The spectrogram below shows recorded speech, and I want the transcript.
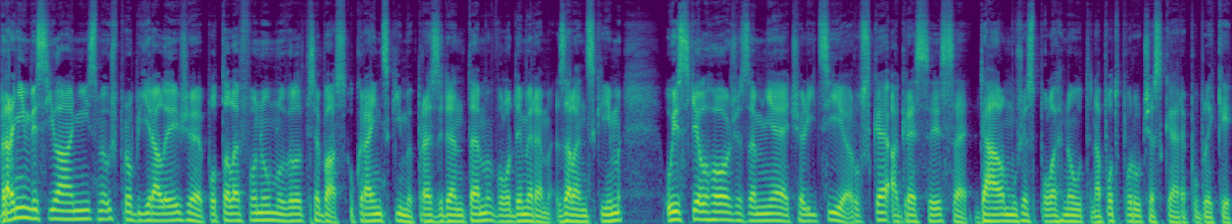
V ranním vysílání jsme už probírali, že po telefonu mluvil třeba s ukrajinským prezidentem Volodymyrem Zelenským. Ujistil ho, že země čelící ruské agresi se dál může spolehnout na podporu České republiky.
